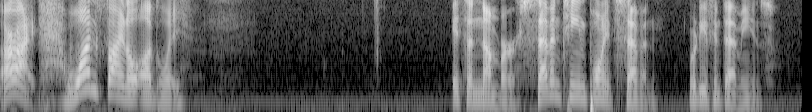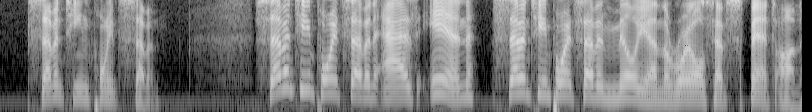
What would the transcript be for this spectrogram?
All right, one final ugly. It's a number seventeen point seven. What do you think that means? Seventeen point seven. 17.7 as in 17.7 million the Royals have spent on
